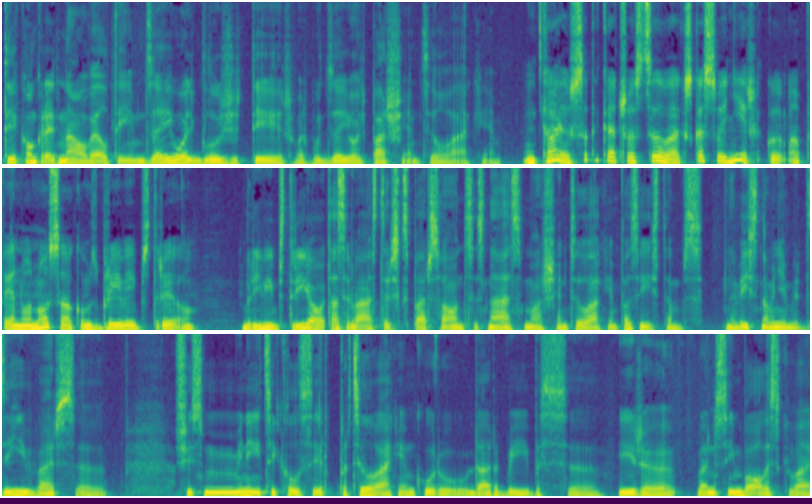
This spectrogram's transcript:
Tie konkrēti nav veltījumi dzīvoļi, gluži tie ir varbūt dzīvoļi par šiem cilvēkiem. Kā jūs satikāt šos cilvēkus? Kas viņi ir? Apvieno nosaukums Brīvības trio. Brīvības trio tas ir vēsturisks personis. Es neesmu ar šiem cilvēkiem pazīstams. Ne visi no viņiem ir dzīvi vairs. Šis minicikls ir par cilvēkiem, kuru darbības eh, ir eh, vai nu simboliski, vai,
